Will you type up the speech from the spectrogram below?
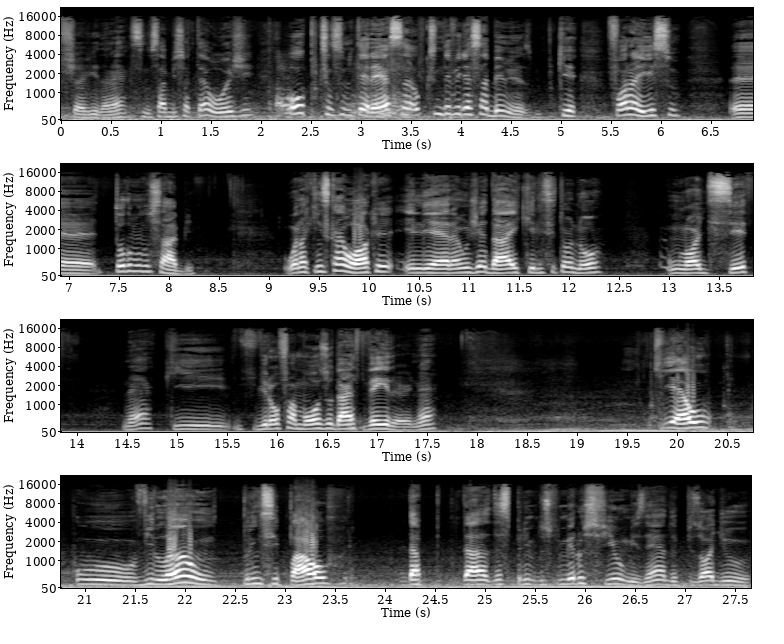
puxa vida, né? Você não sabe isso até hoje, ou porque você não interessa, ou porque você não deveria saber mesmo. Porque, fora isso, é, todo mundo sabe. O Anakin Skywalker, ele era um Jedi que ele se tornou um Lord Sith, né? Que virou o famoso Darth Vader, né? Que é o, o vilão principal da, da, das, dos primeiros filmes, né? Do episódio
